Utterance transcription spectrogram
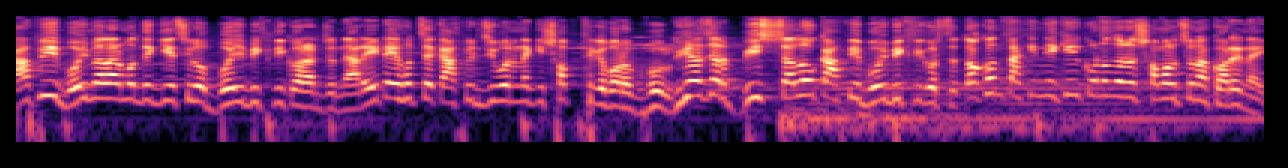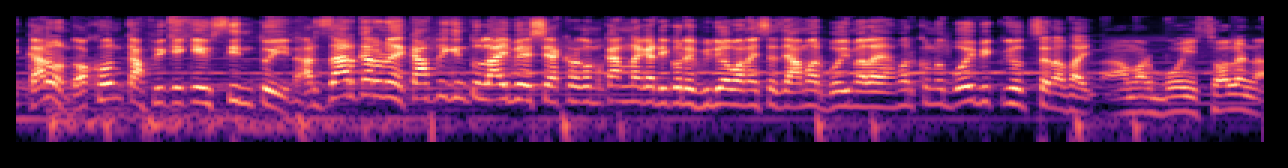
কাফি বই মেলার মধ্যে গিয়েছিল বই বিক্রি করার জন্য। আর এটাই হচ্ছে কাফির জীবনে নাকি সব থেকে বড় ভুল। দুই হাজার বিশ সালেও কাফি বই বিক্রি করছে। তখন তাকে নিয়ে কেউ কোনো ধরনের সমালোচনা করে নাই। কারণ তখন কাফিকে কেউ চিনতই না। আর যার কারণে কাফি কিন্তু লাইভে এসে একরকম কান্নাকাটি করে ভিডিও বানাইছে যে আমার বই মেলায় আমার কোনো বই বিক্রি হচ্ছে না ভাই? আমার বই চলে না।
